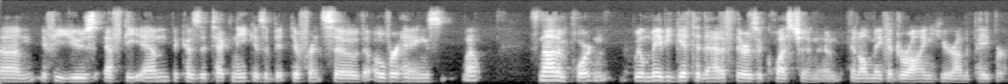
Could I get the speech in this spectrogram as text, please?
um, if you use FDM because the technique is a bit different. So the overhangs, well, it's not important. We'll maybe get to that if there is a question and, and I'll make a drawing here on the paper.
